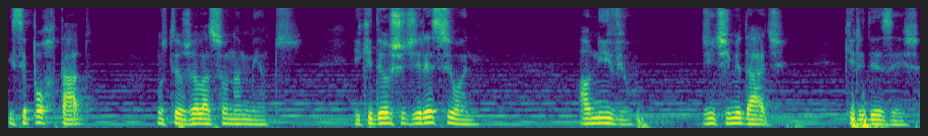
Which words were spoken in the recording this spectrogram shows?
e se portado nos teus relacionamentos e que Deus te direcione ao nível de intimidade que Ele deseja.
